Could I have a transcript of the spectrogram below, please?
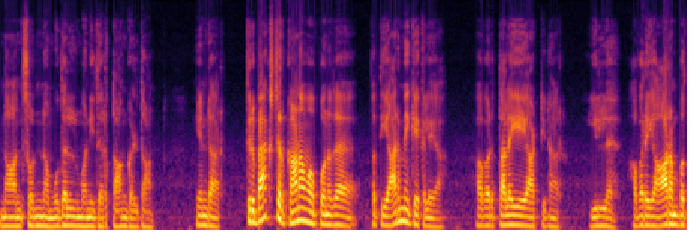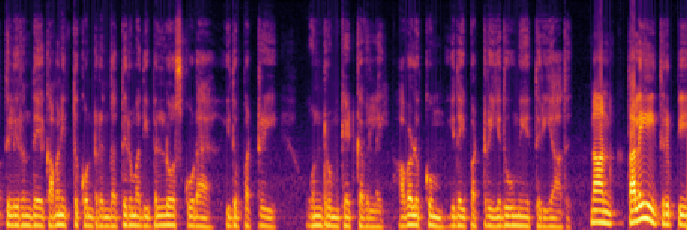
நான் சொன்ன முதல் மனிதர் தாங்கள்தான் என்றார். திரு பாக்ஸ்டர் காணாமல் போனதை பற்றி யாருமே கேட்கலையா? அவர் தலையை ஆட்டினார். இல்லை அவரை ஆரம்பத்தில் இருந்தே கவனித்து கொண்டிருந்த திருமதி பெல்லோஸ் கூட இது பற்றி ஒன்றும் கேட்கவில்லை. அவளுக்கும் இதை பற்றி எதுவுமே தெரியாது. நான் தலையை திருப்பி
